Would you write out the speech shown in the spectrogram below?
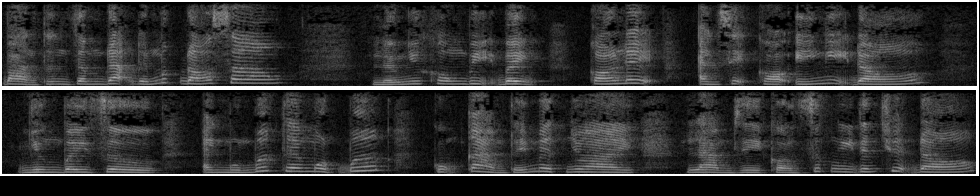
bản thân dâm đạng đến mức đó sao? Nếu như không bị bệnh, có lẽ anh sẽ có ý nghĩ đó. Nhưng bây giờ, anh muốn bước thêm một bước, cũng cảm thấy mệt nhoài, làm gì còn sức nghĩ đến chuyện đó.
